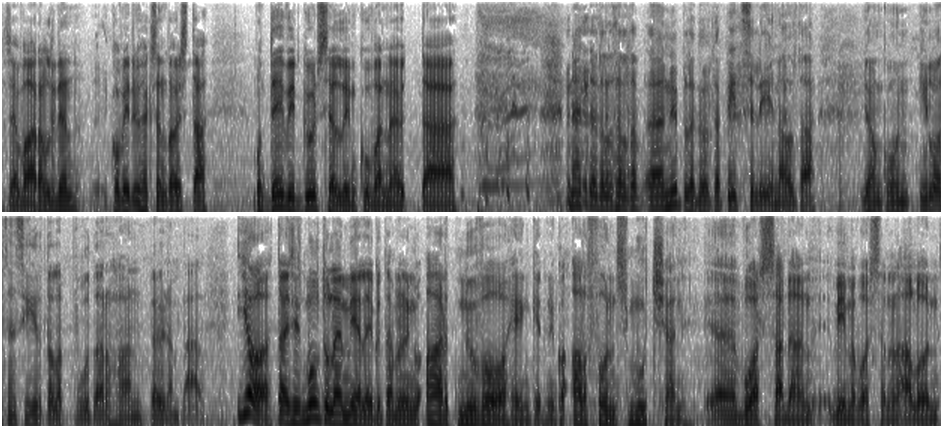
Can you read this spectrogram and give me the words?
se vaarallinen COVID-19, mutta David Goodsellin kuva näyttää... näyttää tällaiselta äh, nyplätyltä pitseliinalta jonkun iloisen siirtolapuutarhan pöydän päällä. Joo, tai siis mulla tulee mieleen joku tämmöinen niin Art Nouveau-henkinen, niin kuin Alphonse Muchan äh, vuosisadan, viime vuosisadan alun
